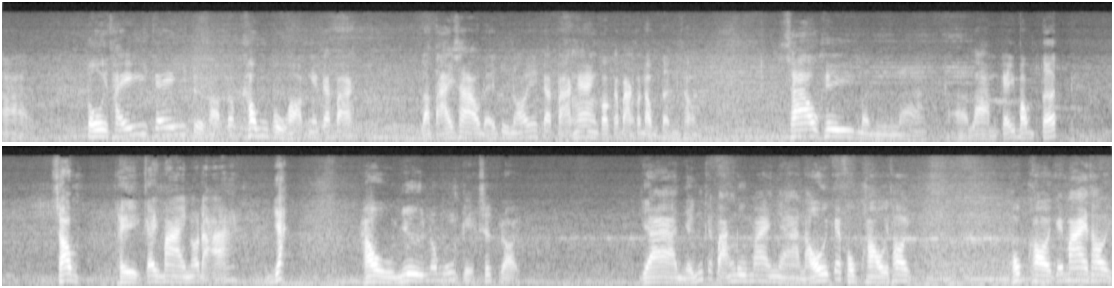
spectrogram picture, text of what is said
À, tôi thấy cái trường hợp đó không phù hợp nha các bạn. Là tại sao? Để tôi nói với các bạn ha coi các bạn có đồng tình không? Sau khi mình à, à làm cái bông tết xong thì cây mai nó đã dắt. Hầu như nó muốn kiệt sức rồi. Và những các bạn nuôi mai nhà nội, cái phục hồi thôi. Phục hồi cây mai thôi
